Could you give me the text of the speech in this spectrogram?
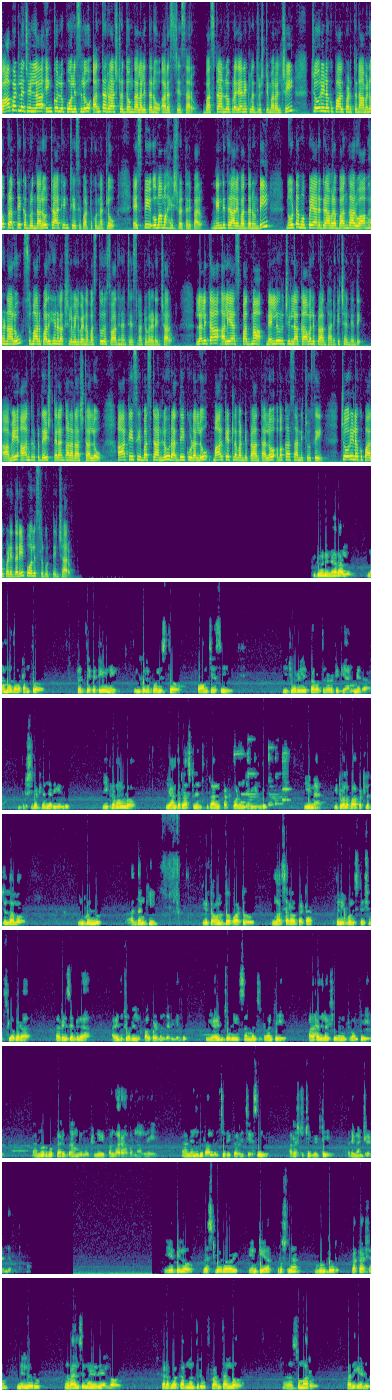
బాపట్ల జిల్లా ఇంకొల్లు పోలీసులు అంతర్రాష్ట్ర దొంగ లలితను అరెస్ట్ చేశారు. బస్టాండ్లో ప్రయాణికుల దృష్టి మరల్చి చోరీలకు పాల్పడుతున్నామను ప్రత్యేక బృందాలు ట్రాకింగ్ చేసి పట్టుకున్నట్లు ఎస్పీ ఉమామహేశ్వర్ తెలిపారు. నిందితురాలి వద్ద నుండి నూట ముప్పై ఆరు గ్రాముల బంగారు ఆభరణాలు సుమారు పదిహేను లక్షల విలువైన వస్తువులు స్వాధీనం చేసినట్లు వెల్లడించారు. లలిత అలియాస్ పద్మ నెల్లూరు జిల్లా కావలి ప్రాంతానికి చెందింది. ఆమె ఆంధ్రప్రదేశ్ తెలంగాణ రాష్ట్రాల్లో ఆర్టీసీ బస్టాండ్లు రద్దీ కూడళ్ళు మార్కెట్ల వంటి ప్రాంతాల్లో అవకాశాన్ని చూసి చోరీలకు పాల్పడేదని పోలీసులు గుర్తించారు. ఇటువంటి నేరాలు నమోదవటంతో ప్రత్యేక టీంని ఇంకొల్లి పోలీసుతో ఫామ్ చేసి ఈ చోరీలు ప్రవర్తనటువంటి గ్యాంగ్ మీద దృష్టి పెట్టడం జరిగింది. ఈ క్రమంలో ఈ అంతర్రాష్ట్ర నిందితురాలను పట్టుకోవడం జరిగింది. ఈమె ఇటీవల బాపట్ల జిల్లాలో ఇంకొల్లు అద్దంకి ఈ టౌన్లతో పాటు నర్సరావుపేట తుని పోలీస్ స్టేషన్స్లో కూడా రీసెంట్గా ఐదు చోరీలకు పాల్పడడం జరిగింది. ఈ ఐదు చోరీలకు సంబంధించినటువంటి పదహైదు లక్షలైనటువంటి నూట ముప్పై ఆరు గ్రాముల నుండి బంగారు ఆభరణాలని నిందితురాల నుంచి రికవరీ చేసి అరెస్టు చూపెట్టి రిమాండ్ చేయడం జరుగుతుంది. ఏపీలో వెస్ట్ గోదావరి ఎన్టీఆర్ కృష్ణ గుంటూరు ప్రకాశం నెల్లూరు రాయలసీమ ఏరియాల్లో కడప కర్నూలు తిరుపతి ప్రాంతాల్లో సుమారు పదిహేడు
